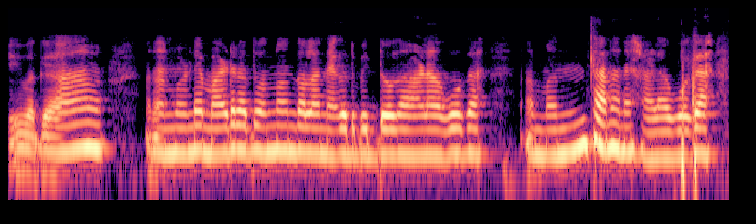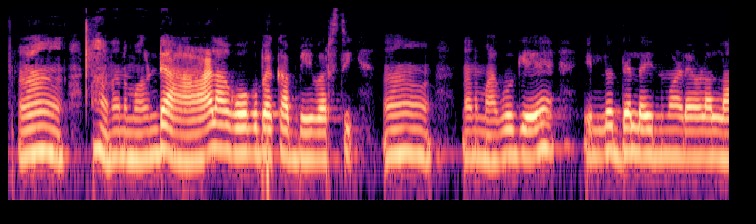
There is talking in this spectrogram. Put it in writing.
ಇವಾಗ ನನ್ನ ಮಂಡೆ ಮಾಡಿರೋದು ಒಂದೊಂದಲ್ಲ, ನೆಗೆದು ಬಿದ್ದೋಗ, ಹಾಳಾಗೋಗ. ಮಂತನೇ ಹಾಳಾಗೋಗ. ಹಾಂ ನನ್ನ ಮಂಡೆ ಹಾಳಾಗೋಗ್ಬೇಕಾ ಬೇವರ್ಸಿ. ಹ್ಞೂ ನನ್ನ ಮಗುಗೆ ಇಲ್ಲದ್ದೆಲ್ಲ ಇದು ಮಾಡ್ಯಾವಳಲ್ಲ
